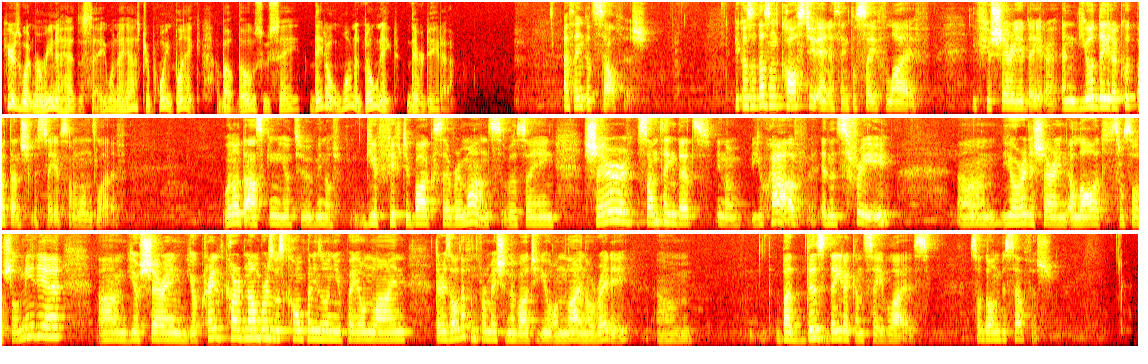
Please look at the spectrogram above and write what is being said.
Here's what Marina had to say when I asked her point blank about those who say they don't want to donate their data. I think it's selfish because it doesn't cost you anything to save life if you share your data, and your data could potentially save someone's life we're not asking you to you know give 50 bucks every month. We're saying share something that's you know you have and it's free. Um, you're already sharing a lot through social media. Um, you're sharing your credit card numbers with companies when you pay online. There is a lot of information about you online already. Um, but this data can save lives. So don't be selfish.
